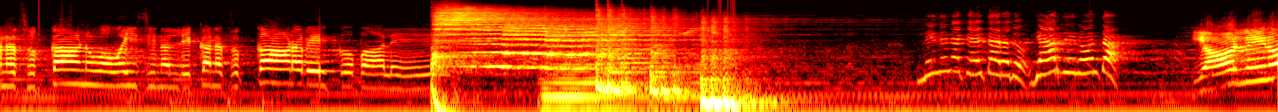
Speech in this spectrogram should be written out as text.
ಕನಸು ಕಾಣುವ ವಯಸ್ಸಿನಲ್ಲಿ ಕನಸು ಕಾಣಬೇಕು ಬಾಲೆ. ನಿನ್ನ ಕೇಳ್ತಾ ಇರೋದು ಯಾರು ನೀನು ಅಂತ? ಯಾರ್ ನೀನು?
